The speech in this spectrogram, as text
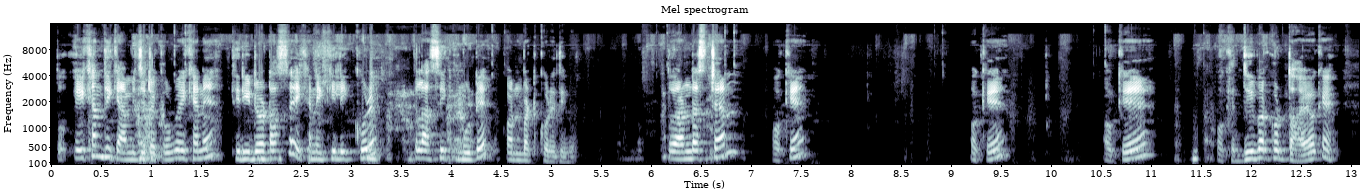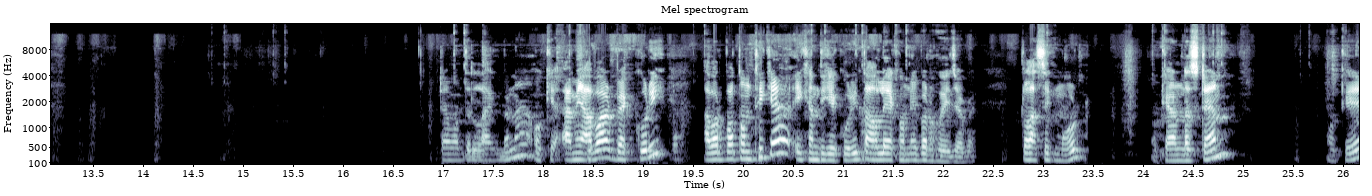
তো এখান থেকে আমি যেটা করব, এখানে থ্রি ডট আছে, এখানে ক্লিক করে ক্লাসিক মোডে কনভার্ট করে দিব। তো আন্ডারস্ট্যান্ড ওকে ওকে ওকে ওকে দুইবার করতে হয় ওকে এটা আমাদের লাগবে না। ওকে, আমি আবার ব্যাক করি, আবার প্রথম থেকে এখান থেকে করি, তাহলে এখন এবার হয়ে যাবে। Classic mode okay understand okay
